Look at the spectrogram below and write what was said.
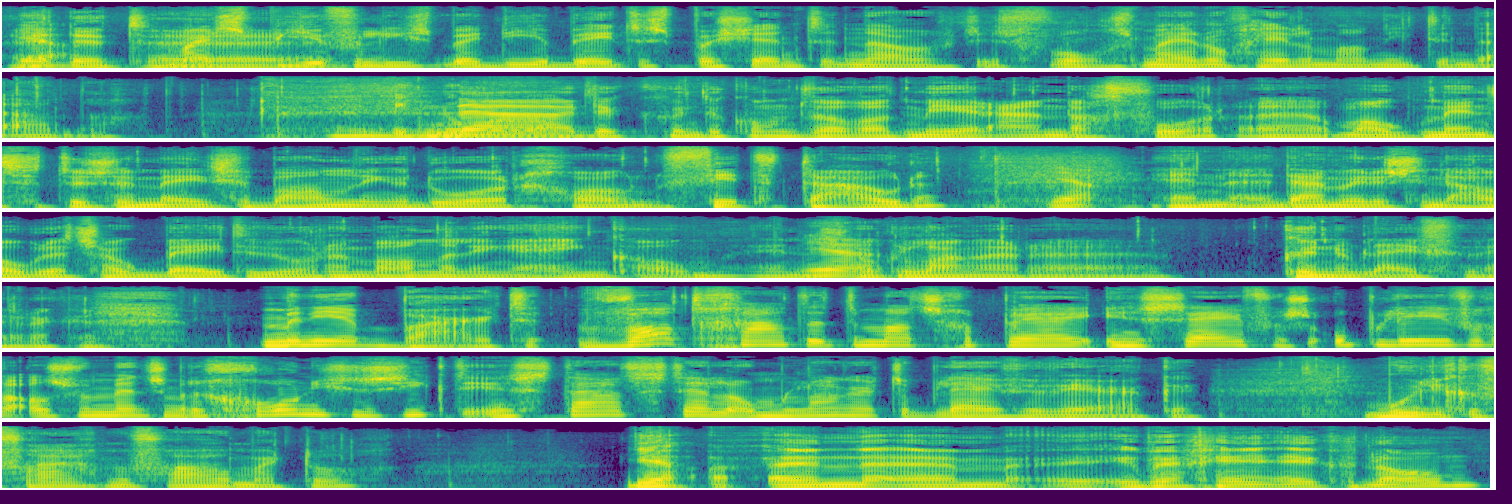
Ja, He, dat, uh, maar spierverlies bij diabetespatiënten, nou, het is volgens mij nog helemaal niet in de aandacht. Ik nou, er, er, komt wel wat meer aandacht voor. Uh, om ook mensen tussen medische behandelingen door gewoon fit te houden. Ja. En uh, daarmee dus in de hoop dat ze ook beter door hun behandelingen heen komen. En dus ja. ook langer uh, kunnen blijven werken. Meneer Baart, wat gaat het de maatschappij in cijfers opleveren als we mensen met een chronische ziekte in staat stellen om langer te blijven werken? Moeilijke vraag, mevrouw, maar toch? Ja, en um, ik ben geen econoom.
